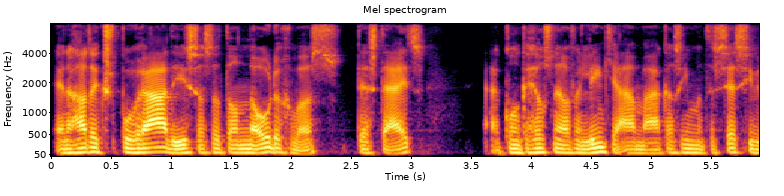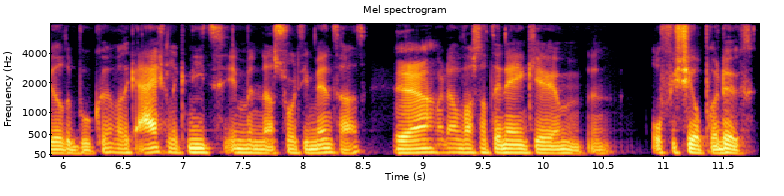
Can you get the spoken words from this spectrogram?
En had ik sporadisch, als dat dan nodig was destijds... Ja, kon ik heel snel even een linkje aanmaken als iemand een sessie wilde boeken. Wat ik eigenlijk niet in mijn assortiment had. Ja. Maar dan was dat in één keer een, een officieel product.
